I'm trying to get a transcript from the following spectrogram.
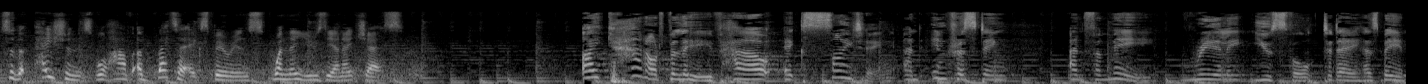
so that patients will have a better experience when they use the NHS. I cannot believe how exciting and interesting and for me, really useful today has been.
